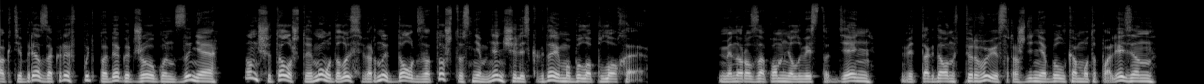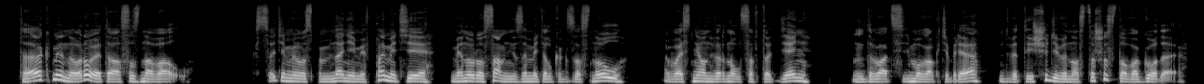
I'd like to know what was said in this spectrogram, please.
октября, закрыв путь побега Джоу Гунзиня, он считал, что ему удалось вернуть долг за то, что с ним нянчились, когда ему было плохо. Минору запомнил весь тот день, ведь тогда он впервые с рождения был кому-то полезен. Так Минору это осознавал. С этими воспоминаниями в памяти Минору сам не заметил, как заснул. Во сне он вернулся в тот день, 27 октября 2096 года.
